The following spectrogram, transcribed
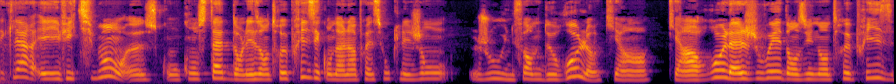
C'est clair. Et effectivement, euh, ce qu'on constate dans les entreprises, c'est qu'on a l'impression que les gens jouent une forme de rôle, qui a un, a un rôle à jouer dans une entreprise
